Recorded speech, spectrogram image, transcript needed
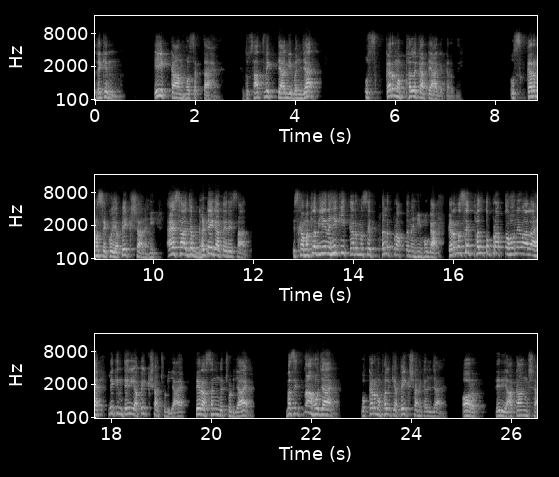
लेकिन एक काम हो सकता है कि तू सात्विक त्यागी बन जाए उस कर्म फल का त्याग कर दे। उस कर्म से कोई अपेक्षा नहीं। ऐसा जब घटेगा तेरे साथ इसका मतलब ये नहीं कि कर्म से फल प्राप्त नहीं होगा। कर्म से फल तो प्राप्त होने वाला है, लेकिन तेरी अपेक्षा छुट जाए, तेरा संग छुट जाए, बस इतना हो जाए, वो कर्म फल की अपेक्षा निकल जाए और तेरी आकांक्षा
